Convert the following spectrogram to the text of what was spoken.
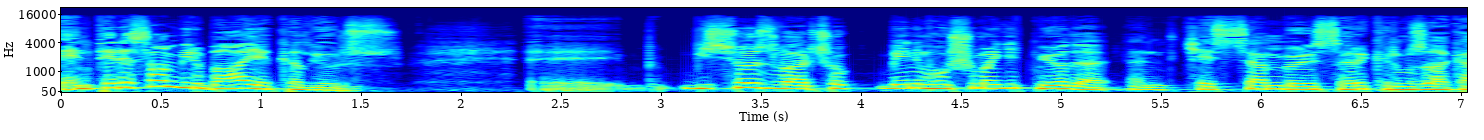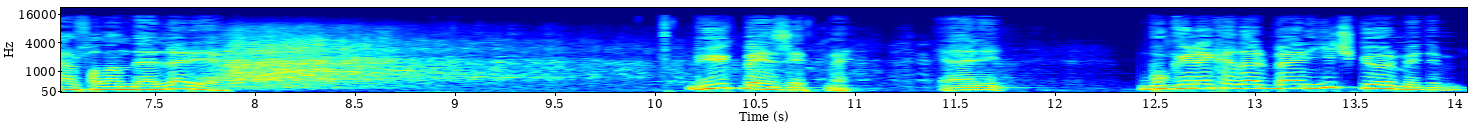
Enteresan bir bağ yakalıyoruz. Ee, bir söz var çok benim hoşuma gitmiyor da yani kessem böyle sarı kırmızı akar falan derler ya. Büyük benzetme. Yani bugüne kadar ben hiç görmedim.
